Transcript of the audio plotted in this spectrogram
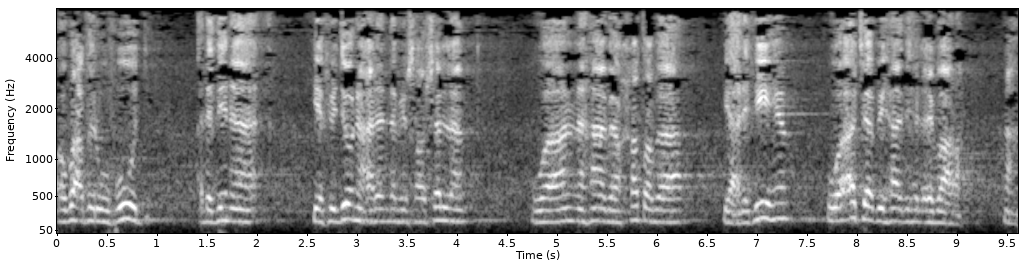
أو بعض الوفود الذين يفدون على النبي صلى الله عليه وسلم وأن هذا خطب يعني فيهم وأتى بهذه العبارة. نعم.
